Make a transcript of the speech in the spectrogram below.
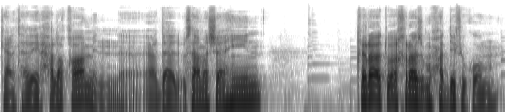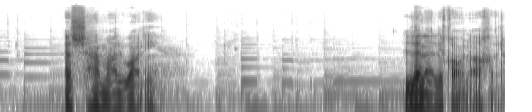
كانت هذه الحلقة من إعداد أسامة شاهين. قراءة وإخراج محدثكم أشهم علواني. لنا لقاء آخر.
